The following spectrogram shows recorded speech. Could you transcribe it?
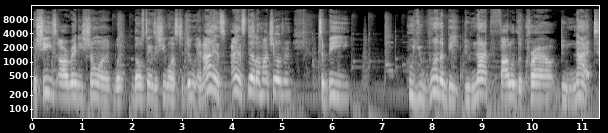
but she's already showing what those things that she wants to do. And I, I instill in my children to be who you want to be. Do not follow the crowd. Do not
